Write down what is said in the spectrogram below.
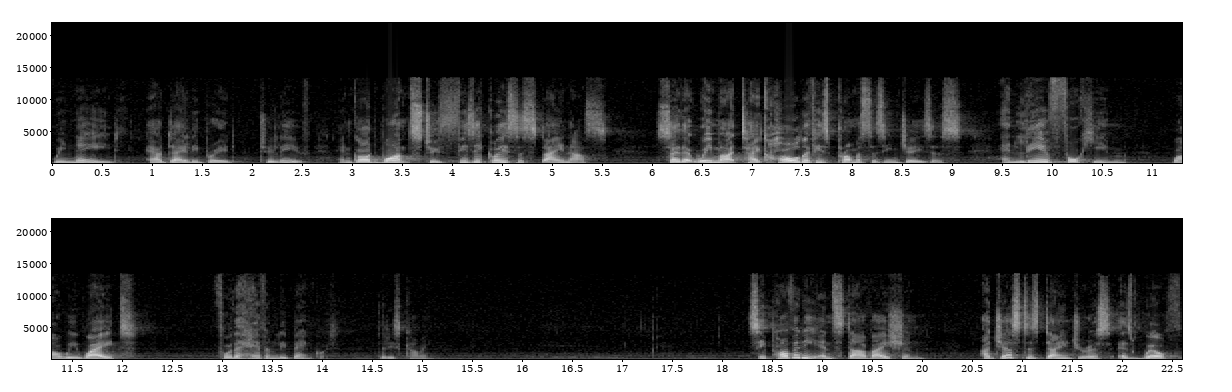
We need our daily bread to live, and God wants to physically sustain us so that we might take hold of his promises in Jesus and live for him while we wait for the heavenly banquet that is coming. See, poverty and starvation are just as dangerous as wealth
